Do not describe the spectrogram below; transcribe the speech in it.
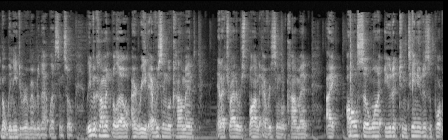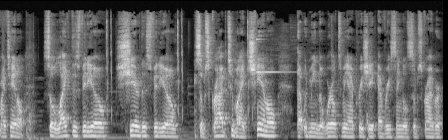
But we need to remember that lesson. So leave a comment below. I read every single comment and I try to respond to every single comment. I also want you to continue to support my channel. So like this video, share this video, subscribe to my channel. That would mean the world to me. I appreciate every single subscriber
